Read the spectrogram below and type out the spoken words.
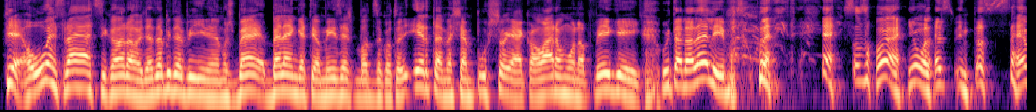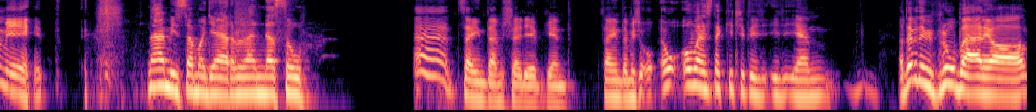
Figyelj, ha Owens rájátszik arra, hogy a WWE-nél most be, belengeti a mézes madzagot, hogy értelmesen pusolják a három hónap végéig, utána lelép az ez az olyan jó lesz, mint a szemét. Nem hiszem, hogy erről lenne szó. Hát, szerintem is egyébként. Szerintem is. Owensnek kicsit így, így ilyen a WWE próbálja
